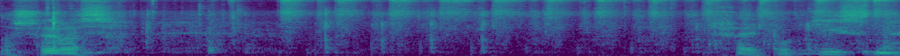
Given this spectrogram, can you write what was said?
Та ще раз. Хай покисне.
